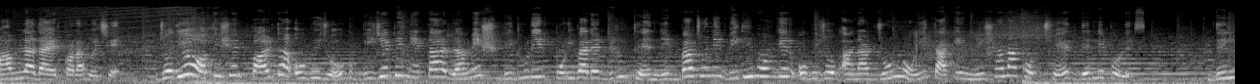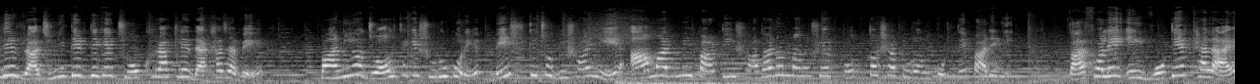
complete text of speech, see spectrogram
মামলা দায়ের করা হয়েছে। যদিও অতীশের পাল্টা অভিযোগ বিজেপি নেতা রমেশ বিধুরির পরিবারের বিরুদ্ধে নির্বাচনী বিধিভঙ্গের অভিযোগ আনার জন্যই তাকে নিশানা করছে দিল্লি পুলিশ। দিল্লির রাজনীতির দিকে চোখ রাখলে দেখা যাবে পানীয় জল থেকে শুরু করে বেশ কিছু বিষয় নিয়ে আম আদমি পার্টি সাধারণ মানুষের প্রত্যাশা পূরণ করতে পারেনি। তার ফলে এই ভোটের খেলায়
